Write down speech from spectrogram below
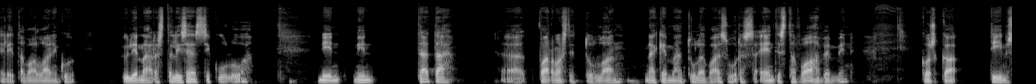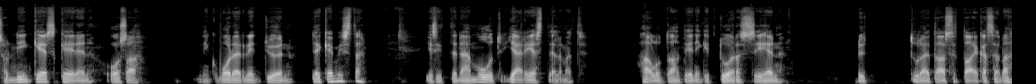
eli tavallaan niin kuin ylimääräistä lisenssikulua, niin, niin tätä varmasti tullaan näkemään tulevaisuudessa entistä vahvemmin, koska Teams on niin keskeinen osa niin kuin modernin työn tekemistä, ja sitten nämä muut järjestelmät halutaan tietenkin tuoda siihen, nyt tulee taas se taikasana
